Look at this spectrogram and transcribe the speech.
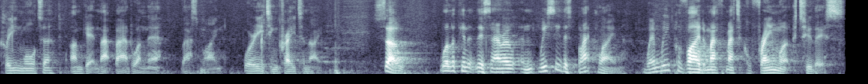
clean water. I'm getting that bad one there. That's mine. We're eating cray tonight. So we're looking at this arrow, and we see this black line. When we provide a mathematical framework to this,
